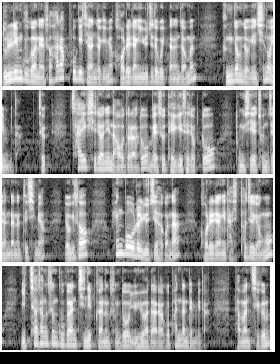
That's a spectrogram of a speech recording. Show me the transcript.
눌림 구간에서 하락폭이 제한적이며 거래량이 유지되고 있다는 점은 긍정적인 신호입니다. 즉 차익 실현이 나오더라도 매수 대기 세력도 동시에 존재한다는 뜻이며 여기서 횡보를 유지하거나 거래량이 다시 터질 경우 2차 상승 구간 진입 가능성도 유효하다라고 판단됩니다. 다만 지금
